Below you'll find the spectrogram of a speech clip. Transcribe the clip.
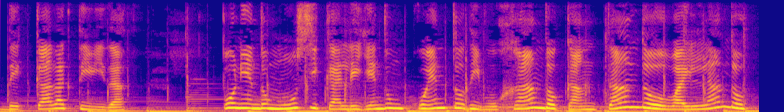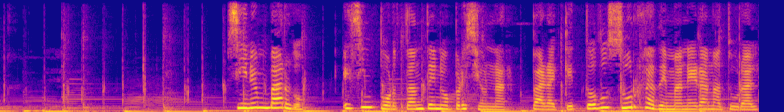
de cada actividad, poniendo música, leyendo un cuento, dibujando, cantando o bailando. Sin embargo, es importante no presionar para que todo surja de manera natural,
